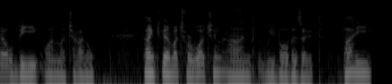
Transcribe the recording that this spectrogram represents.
it will be on my channel. Thank you very much for watching and Wee Bob is out. Bye.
